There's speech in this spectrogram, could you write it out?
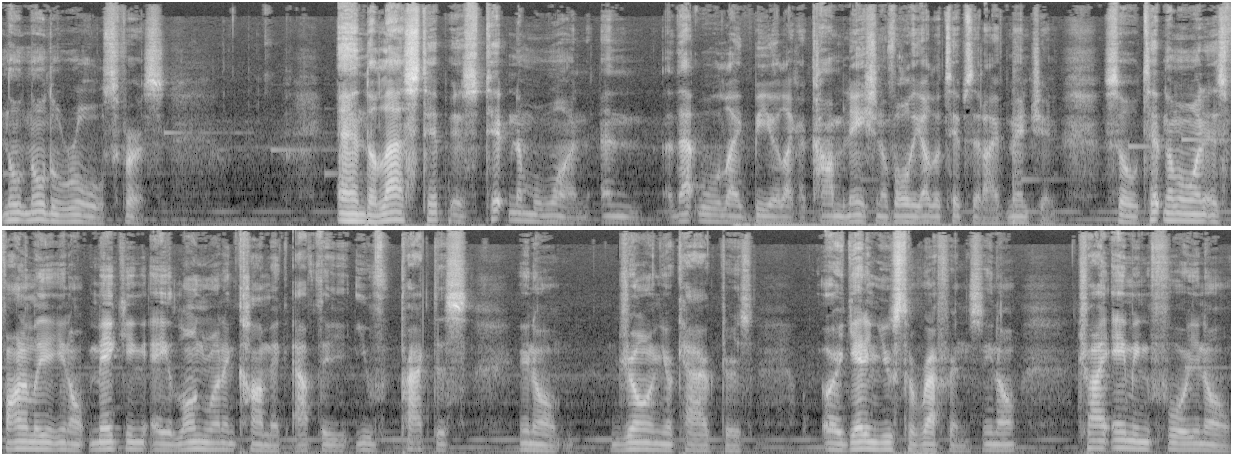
know know the rules first. And the last tip is tip number one and that will like be a, like a combination of all the other tips that I've mentioned so tip number one is finally, you know, making a long running comic after you've practiced, you know, drawing your characters or getting used to reference, you know. Try aiming for, you know,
